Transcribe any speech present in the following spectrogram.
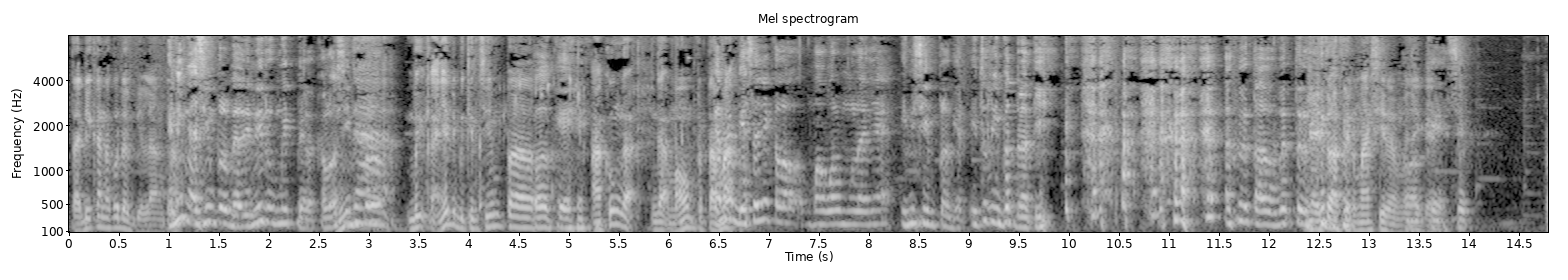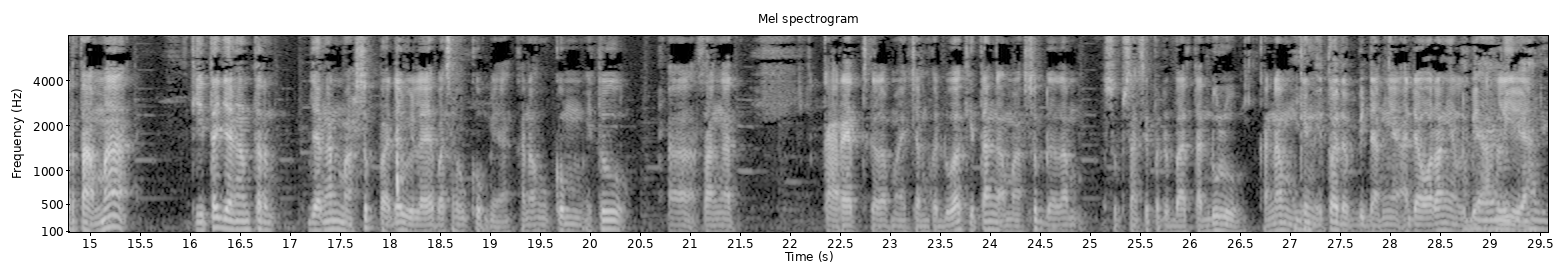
tadi kan aku udah bilang Ini nggak simple bel, ini rumit bel. Kalau simple, makanya dibikin simple. oke. Aku nggak nggak mau Karena pertama. biasanya kalau awal mulanya ini simple gitu, itu ribet berarti. Aku tahu betul. Ya itu afirmasi namanya Oke, kan. sip. Pertama kita jangan ter jangan masuk pada wilayah bahasa hukum ya, karena hukum itu eh, sangat karet segala macam. Kedua kita nggak masuk dalam substansi perdebatan dulu, karena mungkin itu ada bidangnya, ada orang yang lebih ahli lebih ya. ahli.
